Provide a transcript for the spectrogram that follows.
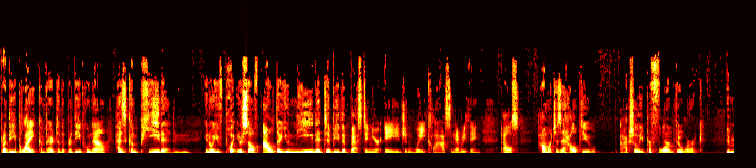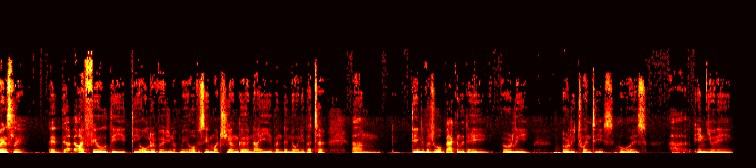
Pradeep like compared to the Pradeep who now has competed? Mm-hmm. You know, you've put yourself out there. You needed to be the best in your age and weight class and everything else. How much has it helped you actually perform through work? Immensely. It, I feel the the older version of me, obviously much younger, naive, and didn't know any better. Um, the individual back in the day, early early twenties, who was uh, in uni,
